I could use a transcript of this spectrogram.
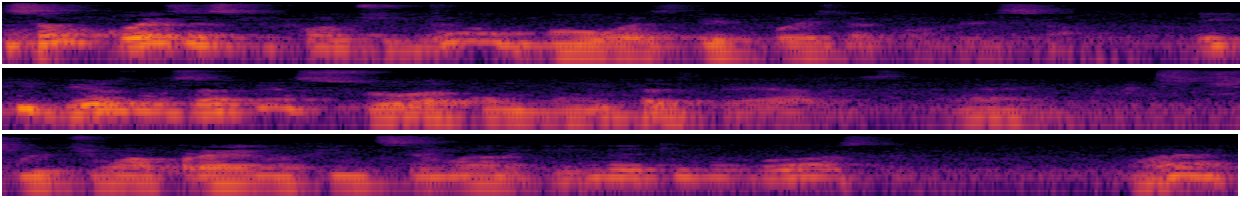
são coisas que continuam boas depois da conversão. E que Deus nos abençoa com muitas delas. Né? Curtir uma praia no fim de semana, quem daqui não gosta? Não é?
